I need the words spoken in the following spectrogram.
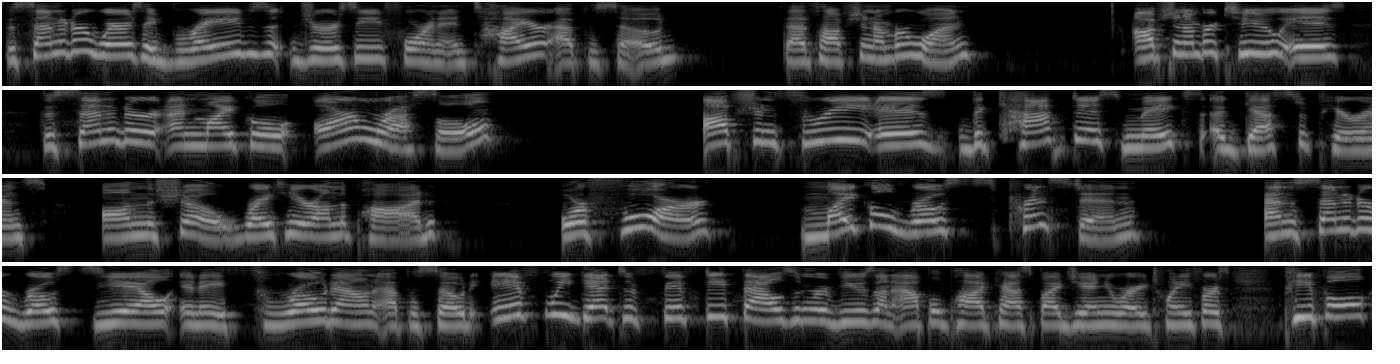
the senator wears a Braves jersey for an entire episode. That's option number one. Option number two is the senator and Michael arm wrestle. Option three is the cactus makes a guest appearance on the show, right here on the pod. Or four, Michael roasts Princeton and the senator roasts Yale in a throwdown episode. If we get to 50,000 reviews on Apple Podcasts by January 21st, people,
